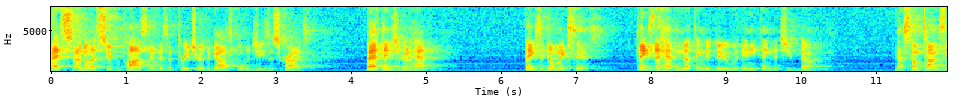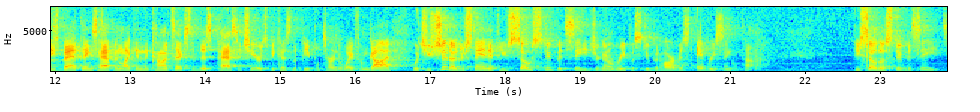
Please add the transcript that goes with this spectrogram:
That's, I know that's super positive as a preacher of the gospel of Jesus Christ. Bad things are going to happen things that don't make sense, things that have nothing to do with anything that you've done. Now, sometimes these bad things happen, like in the context of this passage here, it's because the people turned away from God, which you should understand if you sow stupid seeds, you're going to reap a stupid harvest every single time. If you sow those stupid seeds.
